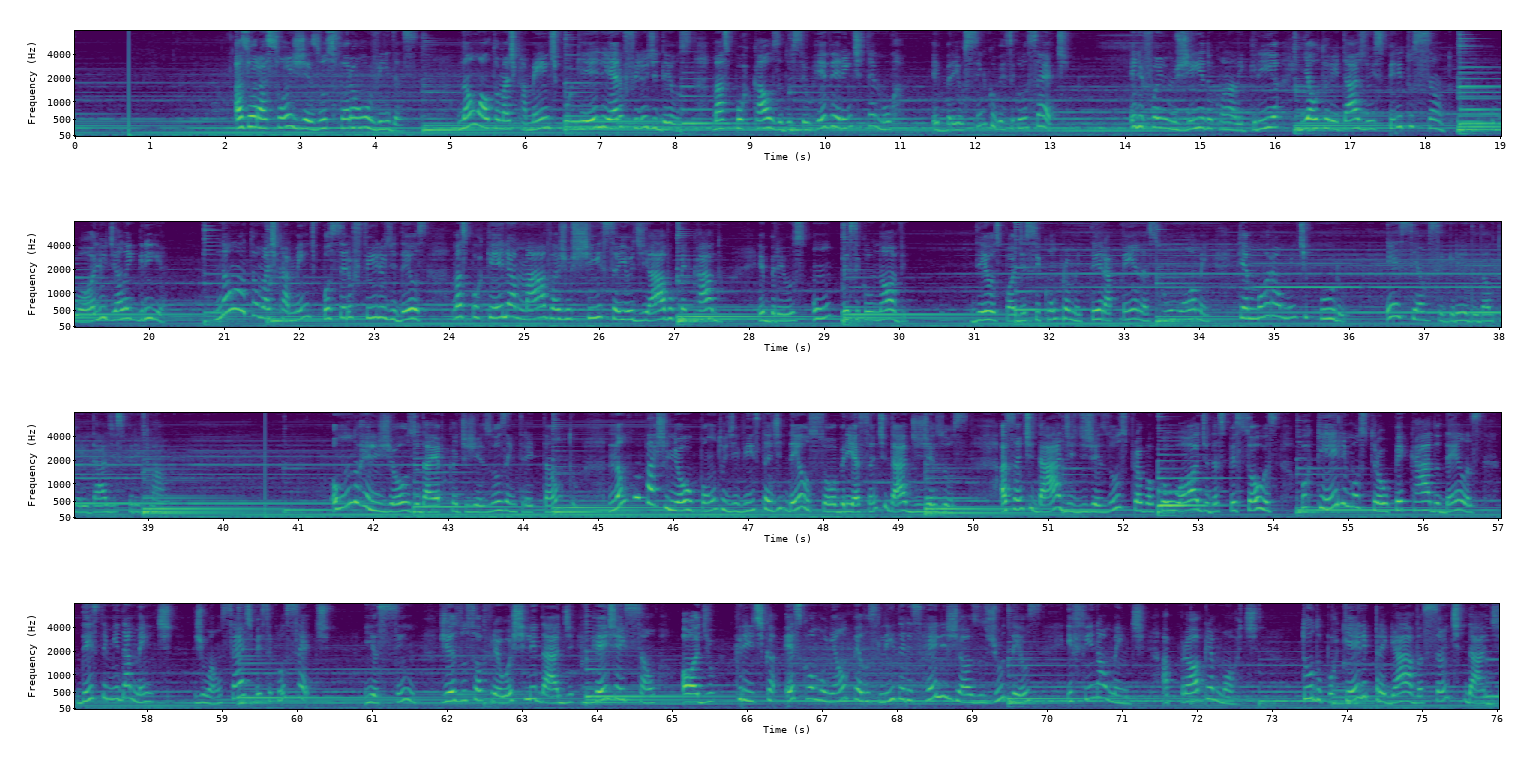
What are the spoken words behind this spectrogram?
As orações de Jesus foram ouvidas, não automaticamente porque ele era o Filho de Deus, mas por causa do seu reverente temor. Hebreus 5, versículo 7. Ele foi ungido com a alegria e a autoridade do Espírito Santo. O óleo de alegria, não automaticamente por ser o filho de Deus, mas porque ele amava a justiça e odiava o pecado. Hebreus 1, versículo 9. Deus pode se comprometer apenas com um homem que é moralmente puro. Esse é o segredo da autoridade espiritual. O mundo religioso da época de Jesus, entretanto, não compartilhou o ponto de vista de Deus sobre a santidade de Jesus. A santidade de Jesus provocou o ódio das pessoas porque ele mostrou o pecado delas destemidamente. João 7, versículo 7. E assim, Jesus sofreu hostilidade, rejeição, ódio, crítica, excomunhão pelos líderes religiosos judeus e, finalmente, a própria morte. Tudo porque ele pregava santidade.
